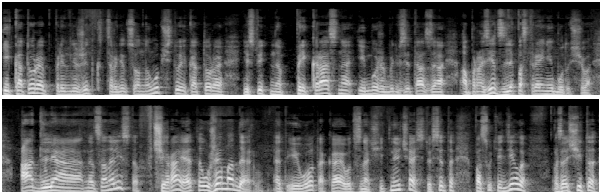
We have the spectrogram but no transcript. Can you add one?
и которая принадлежит к традиционному обществу, и которая действительно прекрасна и может быть взята за образец для построения будущего. А для националистов вчера это уже модерн. Это его такая вот значительная часть. То есть это, по сути дела, защита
